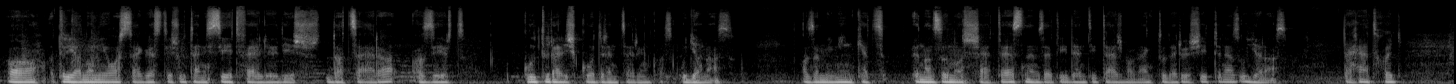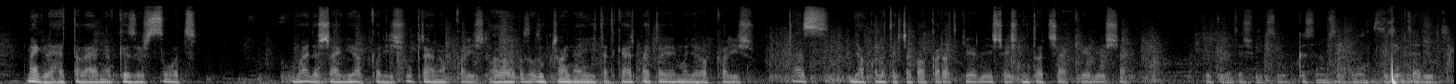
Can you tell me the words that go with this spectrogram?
a, a trianoni országvesztés utáni szétfejlődés dacára azért kulturális kódrendszerünk az ugyanaz. Az, ami minket önazonossá tesz, nemzeti identitásban meg tud erősíteni, az ugyanaz. Tehát, hogy meg lehet találni a közös szót vajdaságiakkal is, ukránokkal is, az, az ukrajnai, tehát kárpátaljai magyarokkal is. Ez gyakorlatilag csak akarat kérdése és nyitottság kérdése. Tökéletes végszó. Köszönöm szépen az interjút.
